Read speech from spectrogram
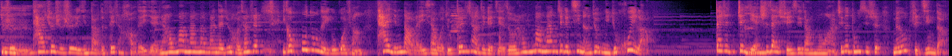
就是他确实是引导的非常好的一点，然后慢慢慢慢的就好像是一个互动的一个过程，他引导了一下，我就跟上这个节奏，然后就慢慢这个技能就你就会了。但是这也是在学习当中啊，这个东西是没有止境的，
